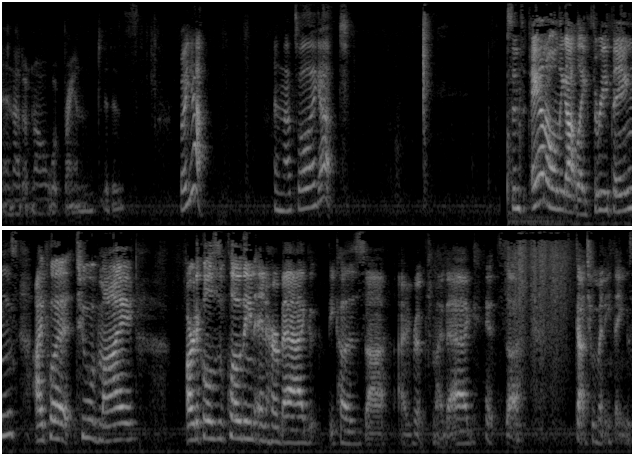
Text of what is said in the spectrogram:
And I don't know what brand it is. But yeah. And that's all I got. Since Anna only got like three things, I put two of my articles of clothing in her bag because uh, I ripped my bag. It's uh, got too many things.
